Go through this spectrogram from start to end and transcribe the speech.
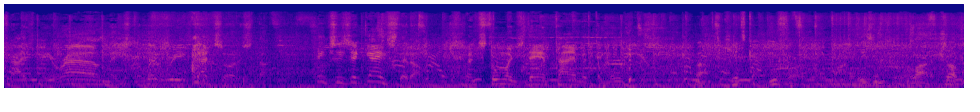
drives me around, makes deliveries, that sort of stuff. Thinks he's a gangster though. Spends too much damn time at the movies. Well, the kid's got you for a role model. He's in for a lot of trouble.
